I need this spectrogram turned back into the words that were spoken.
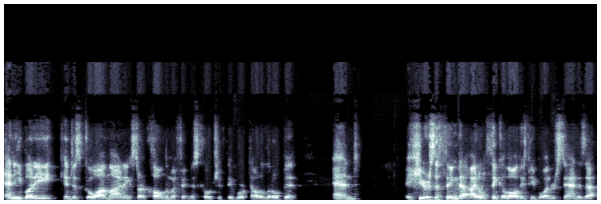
Anybody can just go online and start calling them a fitness coach if they worked out a little bit. And here's the thing that I don't think a lot of these people understand is that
